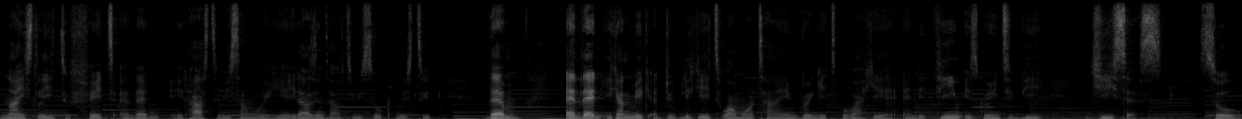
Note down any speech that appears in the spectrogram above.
nicely to fit and then it has to be somewhere here. It doesn't have to be so close to them. And then you can make a duplicate one more time bring it over here and the theme is going to be jesus. So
